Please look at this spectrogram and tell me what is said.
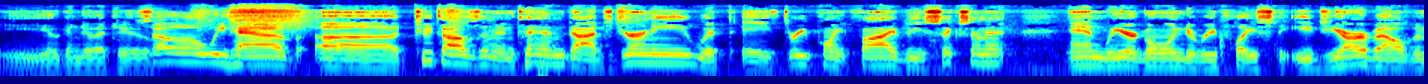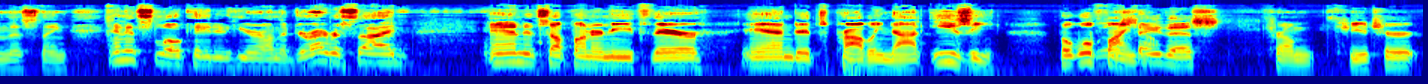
you can do it too. So we have a 2010 Dodge Journey with a 3.5 V6 in it, and we are going to replace the EGR valve in this thing. And it's located here on the driver's side, and it's up underneath there, and it's probably not easy, but we'll, we'll find say out. this from future,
